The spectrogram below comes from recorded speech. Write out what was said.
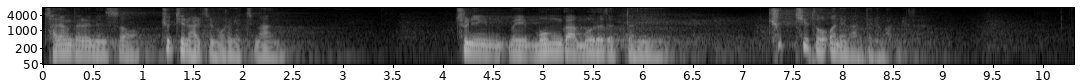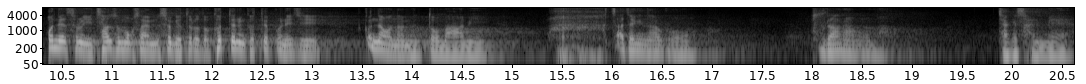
찬양 들으면서 큐티는 할줄 모르겠지만 주님의 몸과 멀어졌더니 큐티도 은혜가 안 되는 겁니다. 은혜스러운 이 찬수 목사님 설교 들어도 그때는 그때뿐이지 끝나고 나면 또 마음이 와, 짜증이 나고 불안하고 막 자기 삶에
